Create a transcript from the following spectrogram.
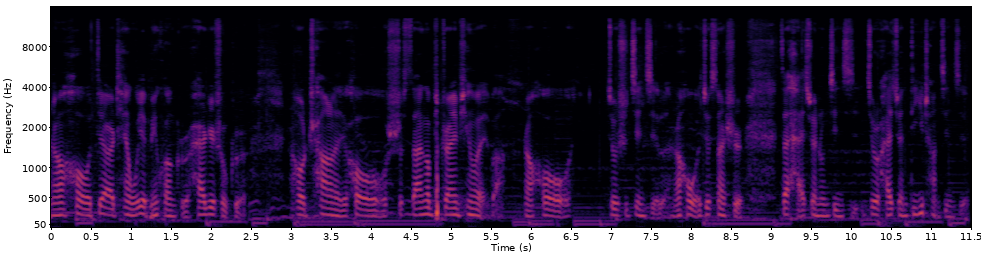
然后第二天我也没换歌，还是这首歌，然后唱了以后是三个专业评委吧，然后就是晋级了，然后我就算是在海选中晋级，就是海选第一场晋级了。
